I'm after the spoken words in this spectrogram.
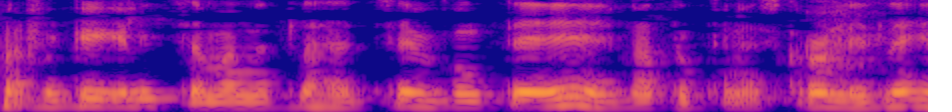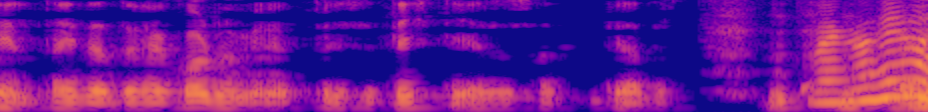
ma arvan, kõige lihtsam on, et lähed sev.ee, natukene scroll'id lehel, täidad ühe kolmeminutilise testi ja sa saad teada. väga hea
